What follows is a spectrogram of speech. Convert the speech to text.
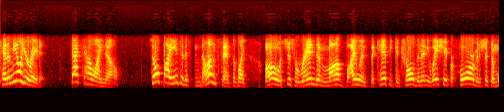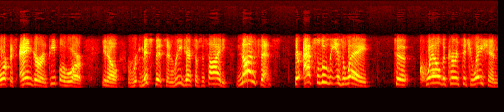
can ameliorate it. That's how I know. Don't buy into this nonsense of like, oh, it's just random mob violence that can't be controlled in any way, shape, or form, and it's just amorphous anger and people who are, you know, misfits and rejects of society. Nonsense. There absolutely is a way to quell the current situation,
